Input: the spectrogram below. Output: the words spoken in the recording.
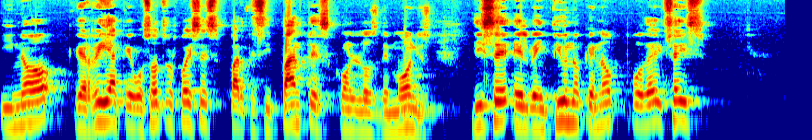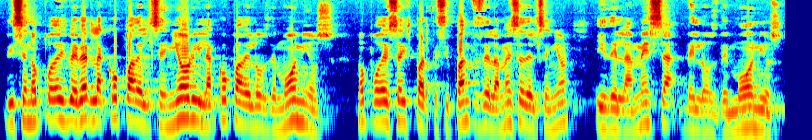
Y no querría que vosotros fueseis participantes con los demonios. Dice el 21 que no podéis, dice no podéis beber la copa del Señor y la copa de los demonios. No podéis ser participantes de la mesa del Señor y de la mesa de los demonios.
